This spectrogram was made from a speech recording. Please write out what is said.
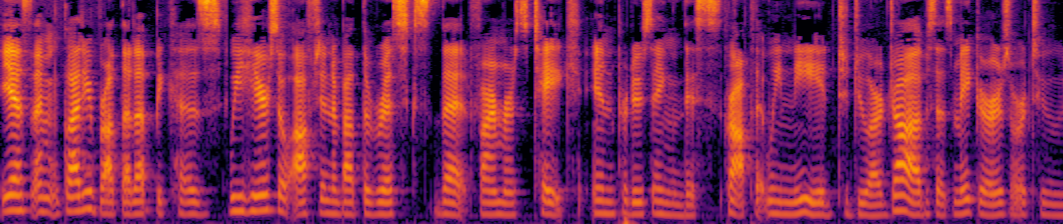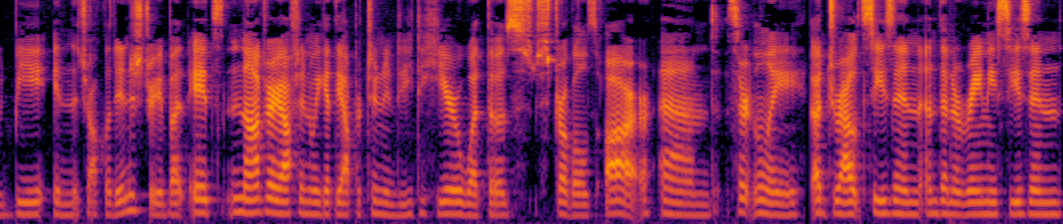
Yes, I'm glad you brought that up because we hear so often about the risks that farmers take in producing this crop that we need to do our jobs as makers or to be in the chocolate industry. But it's not very often we get the opportunity to hear what those struggles are. And certainly a drought season and then a rainy season,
